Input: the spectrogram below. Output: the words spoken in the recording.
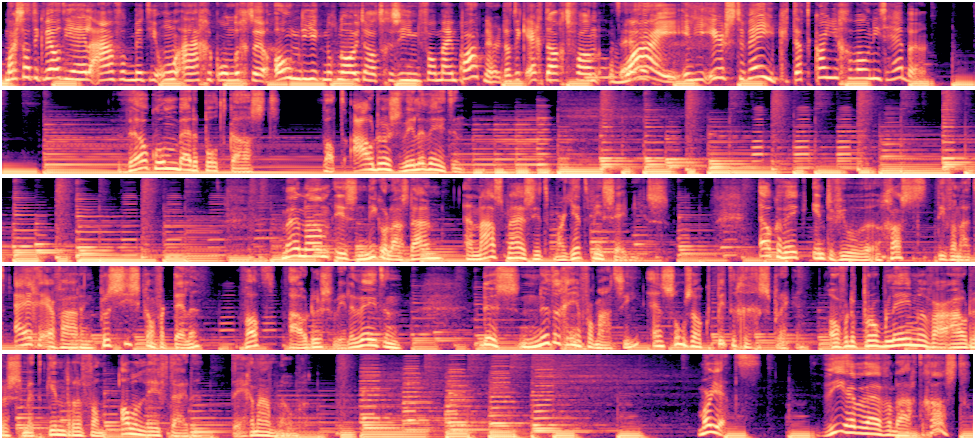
Maar zat ik wel die hele avond met die onaangekondigde oom die ik nog nooit had gezien van mijn partner. Dat ik echt dacht van, why? In die eerste week, dat kan je gewoon niet hebben. Welkom bij de podcast Wat ouders willen weten. Mijn naam is Nicolaas Duin en naast mij zit Mariette Winsemius. Elke week interviewen we een gast die vanuit eigen ervaring precies kan vertellen wat ouders willen weten. Dus nuttige informatie en soms ook pittige gesprekken over de problemen waar ouders met kinderen van alle leeftijden tegenaan lopen. Mariette, wie hebben wij vandaag te gast?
